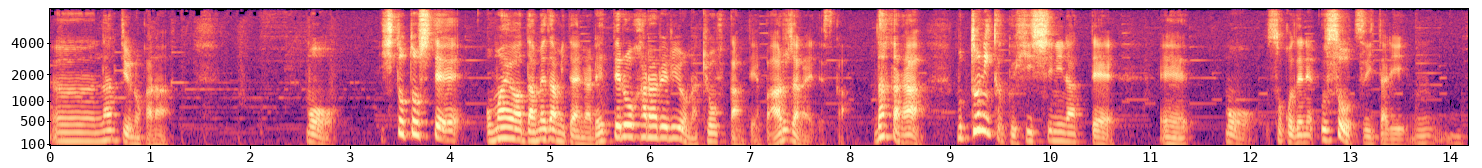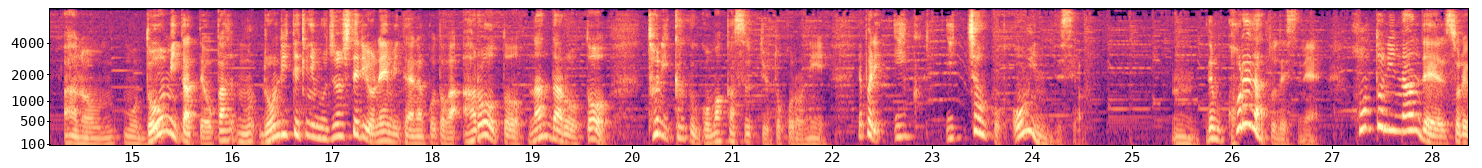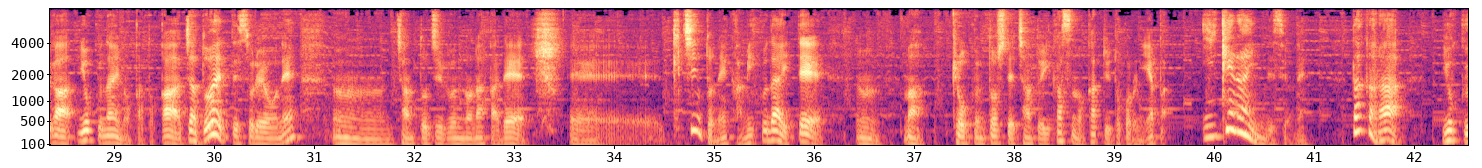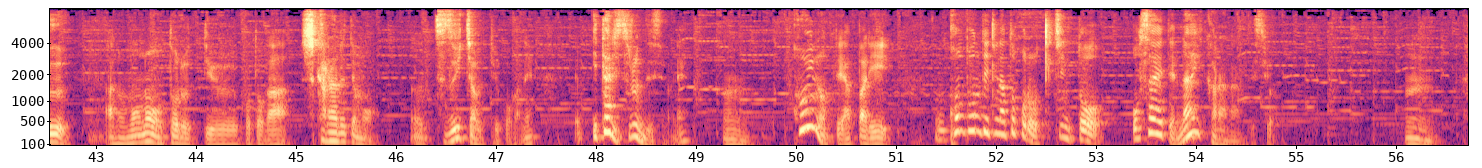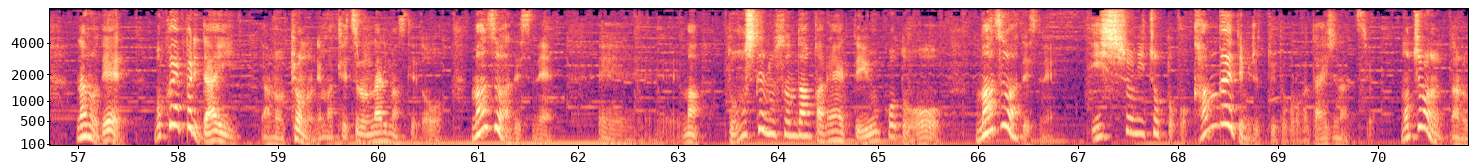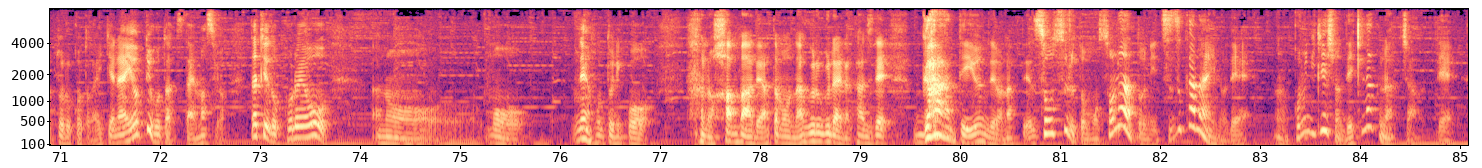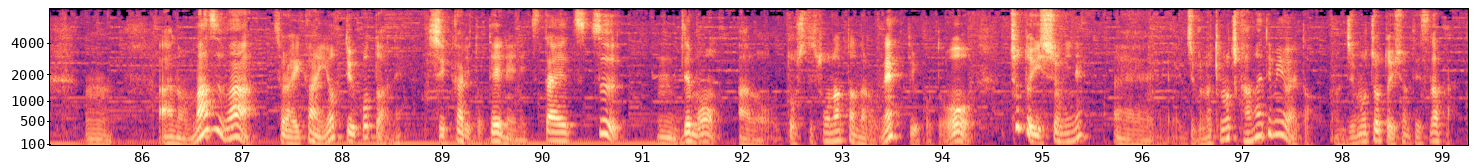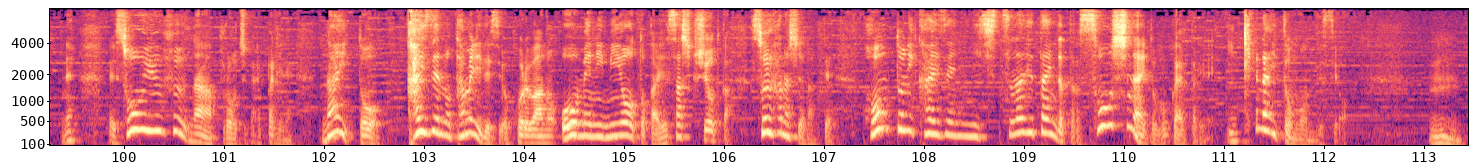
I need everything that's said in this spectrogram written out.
うーん何て言うのかな。もう人としてお前はダメだみたいなレッテルを貼られるような恐怖感ってやっぱあるじゃないですかだからもうとにかく必死になって、えー、もうそこでね嘘をついたりあのもうどう見たっておか論理的に矛盾してるよねみたいなことがあろうとなんだろうととにかくごまかすっていうところにやっぱり行っちゃう子が多いんですよ。うん、でもこれだとですね本当になんでそれが良くないのかとかじゃあどうやってそれをねうんちゃんと自分の中で、えー、きちんとね噛み砕いて、うんまあ、教訓としてちゃんと生かすのかっていうところにやっぱいけないんですよねだからよくあの物を取るっていうことが叱られても続いちゃうっていう子がねいたりするんですよね。うんこういうのってやっぱり根本的なところをきちんと抑えてないからなんですよ。うん。なので、僕はやっぱり第、あの、今日のね、まあ、結論になりますけど、まずはですね、えー、まあ、どうして盗んだんかねっていうことを、まずはですね、一緒にちょっとこう考えてみるっていうところが大事なんですよ。もちろん、あの、取ることがいけないよっていうことは伝えますよ。だけど、これを、あのー、もう、ね、本当にこう、あのハンマーで頭を殴るぐらいな感じでガーンって言うんではなくてそうするともうその後に続かないので、うん、コミュニケーションできなくなっちゃうんで、うん、あのまずはそれはいかんよっていうことはねしっかりと丁寧に伝えつつ、うん、でもあのどうしてそうなったんだろうねっていうことをちょっと一緒にね、えー、自分の気持ち考えてみようやと自分もちょっと一緒に手伝うからね。そういう風なアプローチがやっぱりね、ないと、改善のためにですよ。これはあの、多めに見ようとか優しくしようとか、そういう話じゃなくて、本当に改善につなげたいんだったら、そうしないと僕はやっぱりね、いけないと思うんですよ。うん。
